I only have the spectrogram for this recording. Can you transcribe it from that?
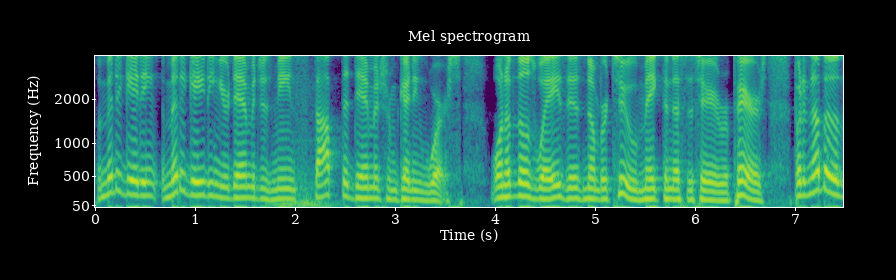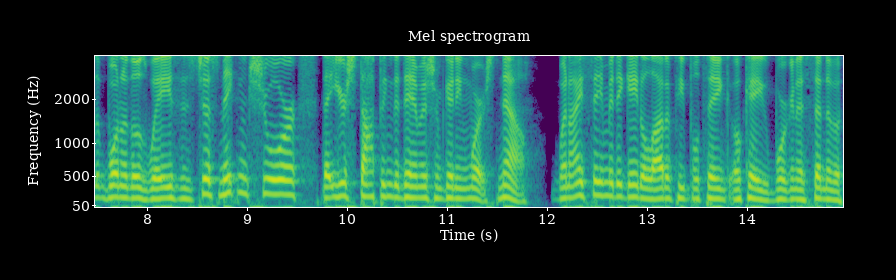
but mitigating mitigating your damages means stop the damage from getting worse. One of those ways is number two, make the necessary repairs. But another one of those ways is just making sure that you're stopping the damage from getting worse. Now, when I say mitigate, a lot of people think, okay, we're going to send a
